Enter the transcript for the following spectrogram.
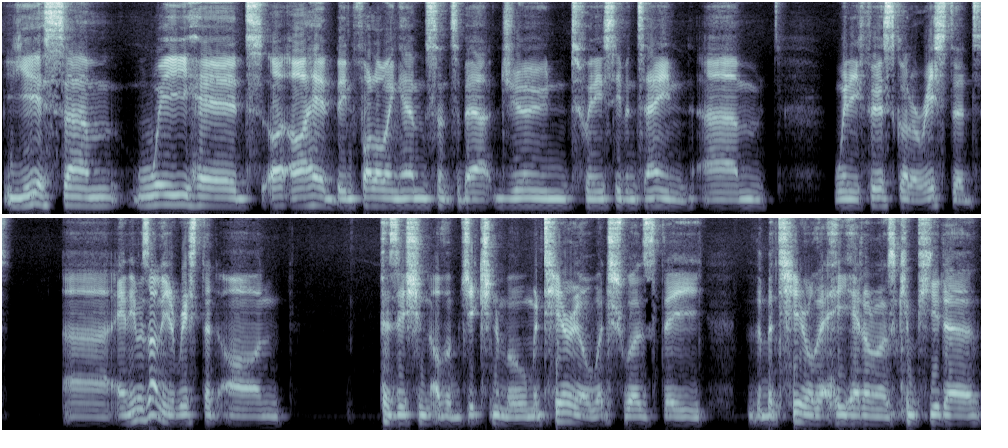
Yes, um, we had. I, I, had been following him since about June 2017 um, when he first got arrested, uh, and he was only arrested on possession of objectionable material, which was the the material that he had on his computer,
